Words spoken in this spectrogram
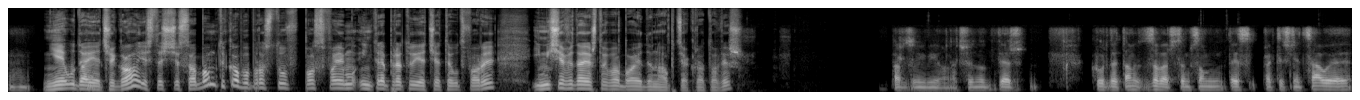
Mhm. Nie udajecie go, jesteście sobą, tylko po prostu po swojemu interpretujecie te utwory i mi się wydaje, że to chyba była jedyna opcja, Kroto, wiesz? Bardzo mi miło. Znaczy, no wiesz, kurde, tam zobacz, tam są, to jest praktycznie cały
